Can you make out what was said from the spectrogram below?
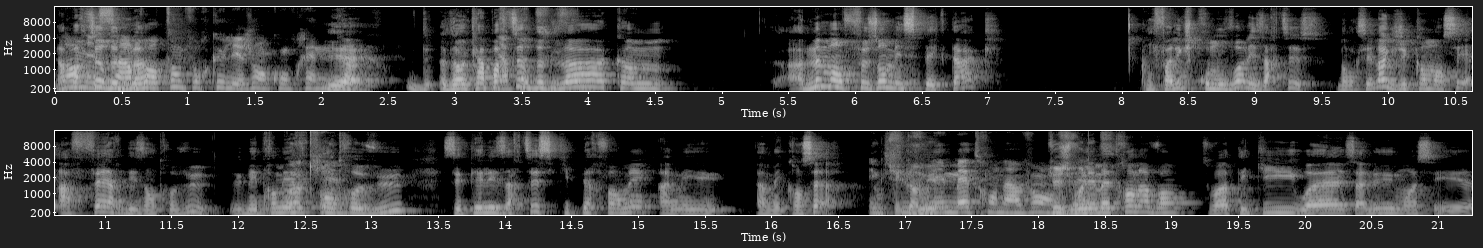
À Non, mais de c'est là, important pour que les gens comprennent Yeah. bien. D- donc à partir de de là, comme même en faisant mes spectacles, il fallait que je promouvoie les artistes. Donc c'est là que j'ai commencé à faire des entrevues. Mes premières Ok. entrevues, c'était les artistes qui performaient à mes, à mes concerts. Et Donc, que tu comme- voulais mettre en avant. que en je voulais mettre en avant. Tu vois, t'es qui? Ouais, salut, moi c'est euh,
